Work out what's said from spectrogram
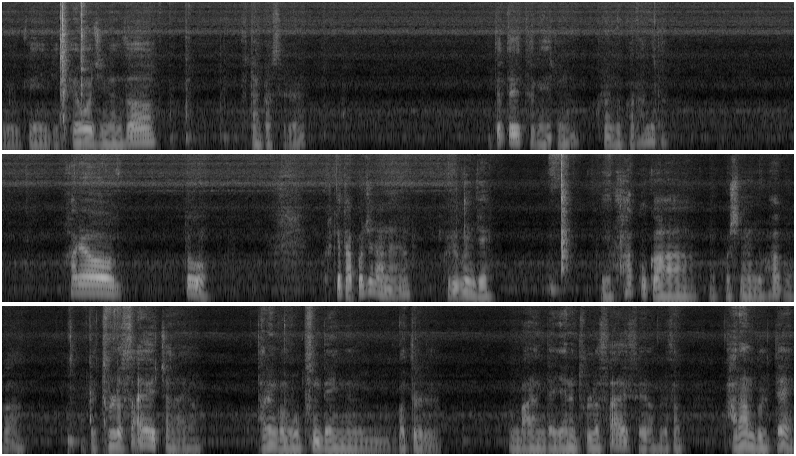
이게 이제 데워지면서 부탄가스를 뜨뜻하게 해주는 그런 역할을 합니다. 화력도 그렇게 나쁘진 않아요. 그리고 이제 이 화구가 보시면 이 화구가 둘러싸여 있잖아요. 다른 건 오픈되어 있는 것들 많은데 얘는 둘러싸여 있어요. 그래서 바람 불 때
